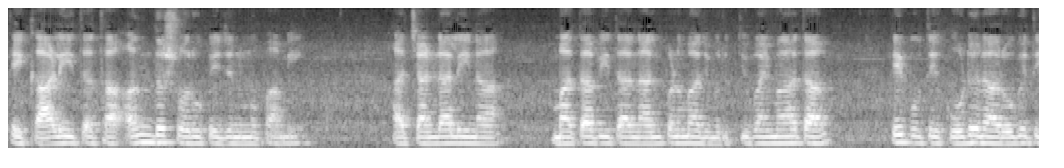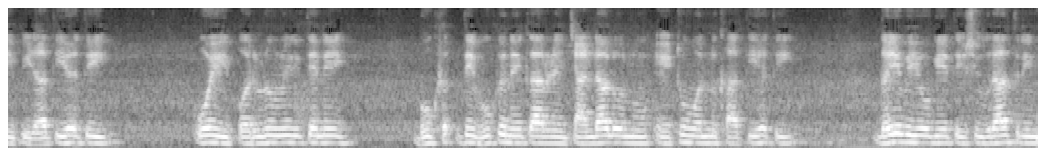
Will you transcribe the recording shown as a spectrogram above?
તે કાળી તથા અંધ સ્વરૂપે જન્મ પામી. આ ચાંડાલીના માતા પિતા નાનપણમાં જ મૃત્યુ પામ્યા હતા. તે પોતે કોઢના રોગથી પીડાતી હતી. કોઈ પરિણમી તેને ભૂખ તે ભૂખને કારણે ચાંડાલોનું એઠું અન્ન ખાતી હતી. દૈવ યોગે તે શિવરાત્રિ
